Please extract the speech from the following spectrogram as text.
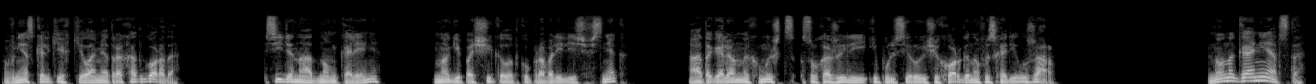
в нескольких километрах от города. Сидя на одном колене, ноги по щиколотку провалились в снег, а от оголенных мышц, сухожилий и пульсирующих органов исходил жар. «Ну, наконец-то!»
